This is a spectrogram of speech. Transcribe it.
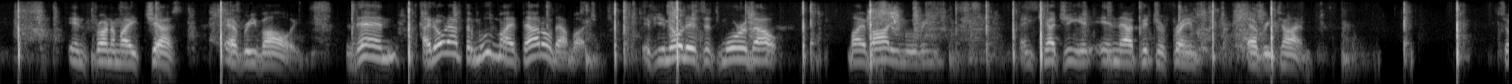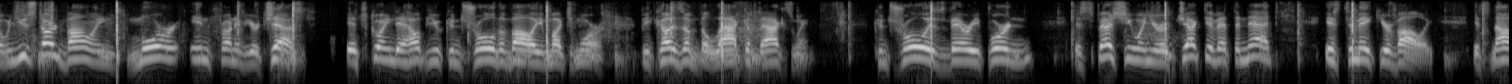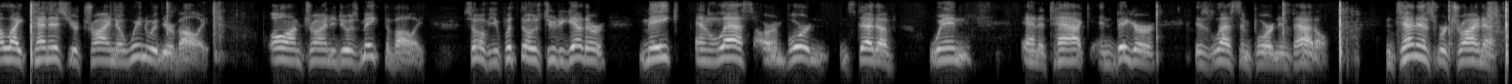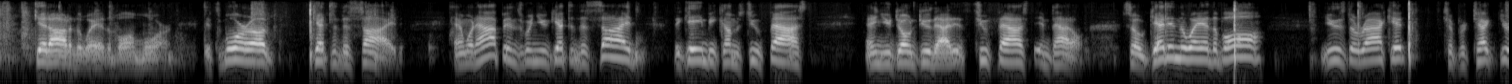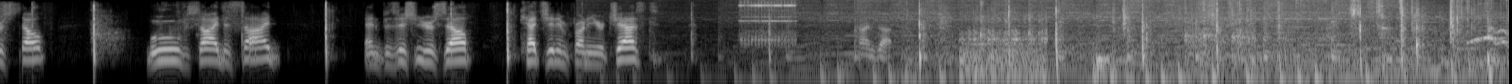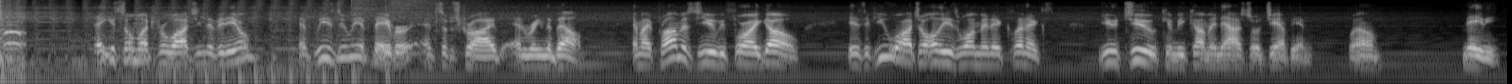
in front of my chest every volley. Then I don't have to move my paddle that much. If you notice, it's more about my body moving and catching it in that pitcher frame every time. So when you start volleying more in front of your chest, it's going to help you control the volley much more because of the lack of backswing. Control is very important, especially when your objective at the net is to make your volley. It's not like tennis, you're trying to win with your volley. All I'm trying to do is make the volley. So if you put those two together, make and less are important instead of win and attack and bigger is less important in paddle. In tennis, we're trying to get out of the way of the ball more. It's more of get to the side. And what happens when you get to the side, the game becomes too fast and you don't do that. It's too fast in paddle. So get in the way of the ball, use the racket to protect yourself, move side to side, and position yourself, catch it in front of your chest. Time's up. Thank you so much for watching the video. And please do me a favor and subscribe and ring the bell. And my promise to you before I go is if you watch all these one minute clinics, you too can become a national champion. Well, maybe.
